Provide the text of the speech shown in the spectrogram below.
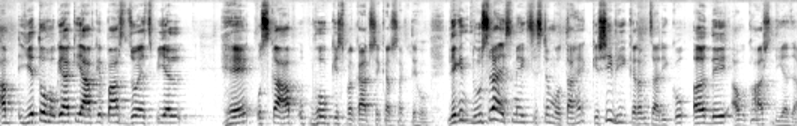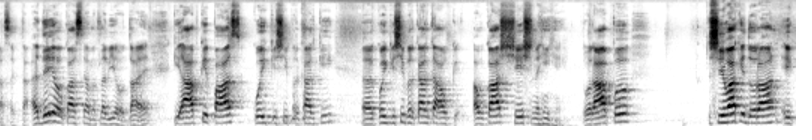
अब ये तो हो गया कि आपके पास जो एच है, उसका आप उपभोग किस प्रकार से कर सकते हो। लेकिन दूसरा इसमें एक सिस्टम होता है, किसी भी कर्मचारी को अदेय अवकाश दिया जा सकता है। अदेय अवकाश का मतलब ये होता है कि आपके पास कोई किसी प्रकार की कोई किसी प्रकार का अवकाश शेष नहीं है। और आप सेवा के दौरान एक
